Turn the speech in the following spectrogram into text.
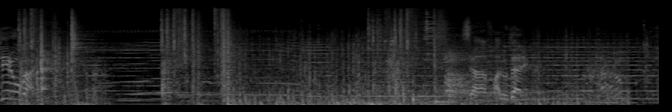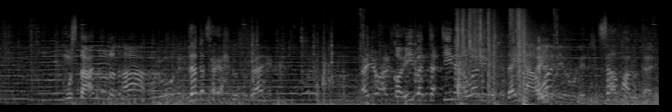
سيروا معي سأفعل ذلك. مستعد؟ للأعبر لدى سيحدث ذلك. أيها قريبا تأتينا أوامر لدينا. أوامر لل... سأفعل ذلك.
